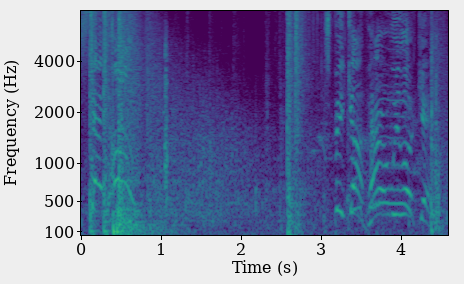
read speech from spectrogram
stay home! Speak up, how are we looking?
